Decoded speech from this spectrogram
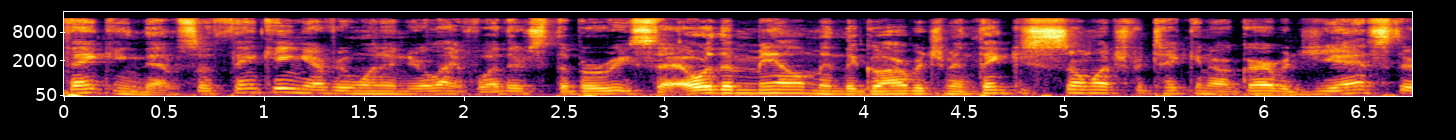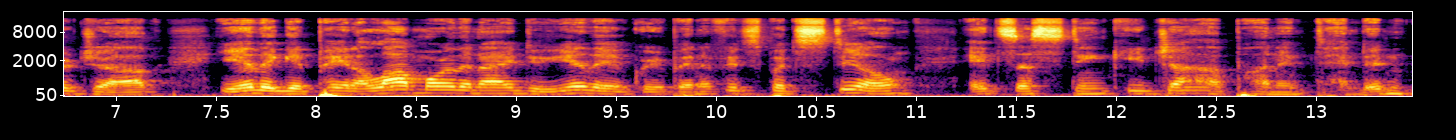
thanking them. So thanking everyone in your life whether it's the barista or the mailman the garbage man thank you so much for taking our garbage. Yeah it's their job. Yeah they get paid a lot more than i do. Yeah they have great benefits but still it's a stinky job pun intended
